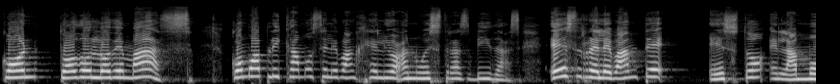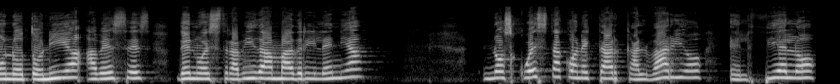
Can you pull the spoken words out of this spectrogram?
con todo lo demás. ¿Cómo aplicamos el Evangelio a nuestras vidas? ¿Es relevante esto en la monotonía a veces de nuestra vida madrileña? Nos cuesta conectar Calvario, el cielo,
